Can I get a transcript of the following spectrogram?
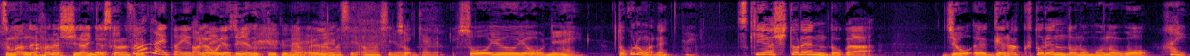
つまんない話しないんですか？らつまんないとは言ってないあれは親父ギャグって言うけどね、親父。面白い、面白いギャグ。そういうように、はい、ところがね、はい、月足トレンドが、上え下落トレンドのものを、はい、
